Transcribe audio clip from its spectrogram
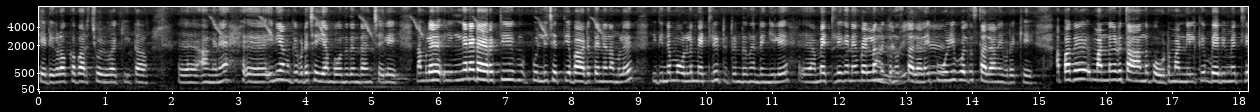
ചെടികളൊക്കെ പറിച്ച് ഒഴിവാക്കിയിട്ടോ അങ്ങനെ ഇനി നമുക്ക് ഇവിടെ ചെയ്യാൻ പോകുന്നത് എന്താണെന്ന് വെച്ചാൽ നമ്മൾ ഇങ്ങനെ ഡയറക്റ്റ് പുല്ല് ചെത്തിയ പാടെ തന്നെ നമ്മൾ ഇതിന്റെ മുകളിൽ മെറ്റൽ ഇട്ടിട്ടുണ്ടെന്നുണ്ടെങ്കിൽ ആ മെറ്റൽ ഇങ്ങനെ വെള്ളം നിൽക്കുന്ന സ്ഥലമാണ്. ഈ പൂഴി പോലത്തെ സ്ഥലമാണ് ഇവിടെയൊക്കെ. അപ്പോൾ അത് മണ്ണ് ഇങ്ങോട്ട് താന്ന് പോകട്ടെ മണ്ണിലേക്ക് ബേബി മെറ്റൽ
